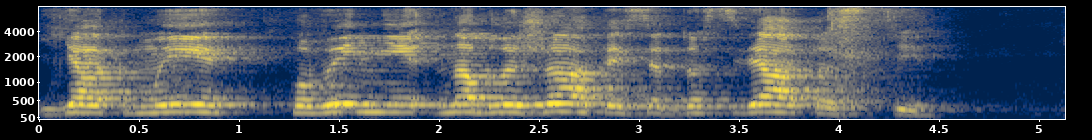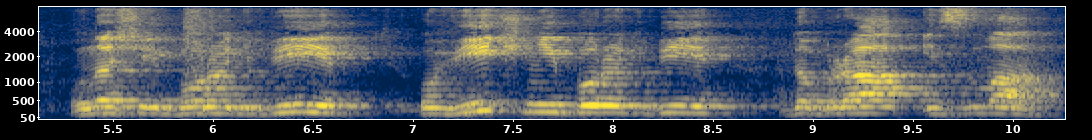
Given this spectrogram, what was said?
як ми повинні наближатися до святості у нашій боротьбі, у вічній боротьбі добра і зла.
